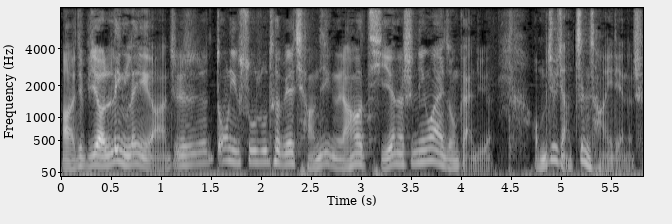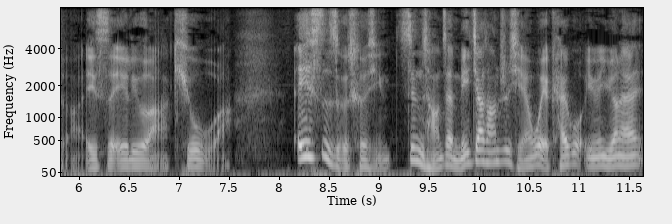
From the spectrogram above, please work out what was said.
啊，就比较另类啊，就是动力输出特别强劲，然后体验的是另外一种感觉。我们就讲正常一点的车啊，A 四、A 六啊、Q 五啊，A 四这个车型正常在没加长之前我也开过，因为原来。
